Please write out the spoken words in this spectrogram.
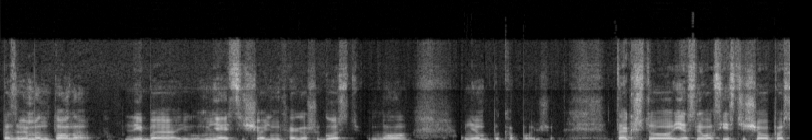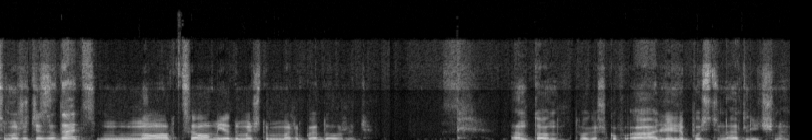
позовем Антона, либо у меня есть еще один хороший гость, но о нем пока позже. Так что, если у вас есть еще вопросы, можете задать, но в целом, я думаю, что мы можем продолжить. Антон Творожков. А, Лиля Пустина, отлично.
